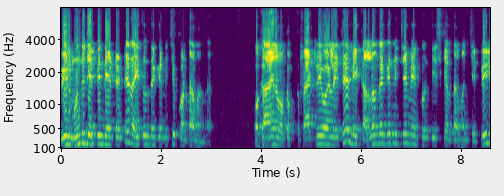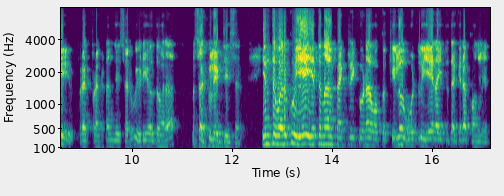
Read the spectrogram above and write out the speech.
వీళ్ళు ముందు చెప్పింది ఏంటంటే రైతుల దగ్గర నుంచి కొంటామన్నారు. ఒక ఆయన ఒక ఫ్యాక్టరీ వాళ్ళైతే మీ కళ్ళం దగ్గర నుంచే మేము కొని తీసుకెళ్తామని చెప్పి ప్ర- ప్రకటన చేశారు వీడియోల ద్వారా సర్క్యులేట్ చేశారు. ఇంతవరకు ఏ ఇథనాల్ ఫ్యాక్టరీ కూడా ఒక కిలో వడ్లు ఏ రైతు దగ్గర కొనలేదు.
